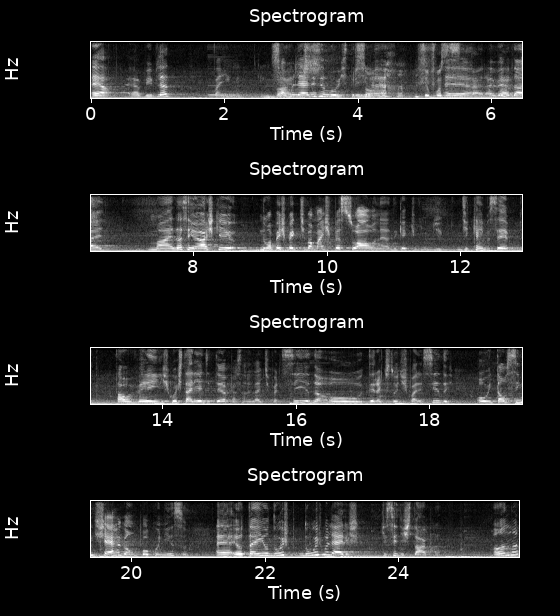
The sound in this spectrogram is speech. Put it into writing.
É, a Bíblia tem só vários. mulheres ilustres, Só. né? Se eu fosse é, citar. É verdade. Mas, assim, eu acho que numa perspectiva mais pessoal, né? Do que, de, de quem você talvez gostaria de ter a personalidade parecida ou ter atitudes parecidas, ou então se enxerga um pouco nisso, é, eu tenho duas, duas mulheres que se destacam. Ana,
